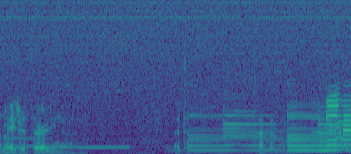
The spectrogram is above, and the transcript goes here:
a major third, you know, that type of thing.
